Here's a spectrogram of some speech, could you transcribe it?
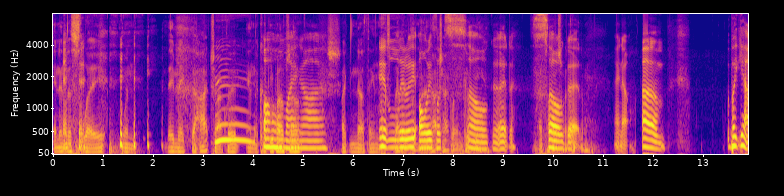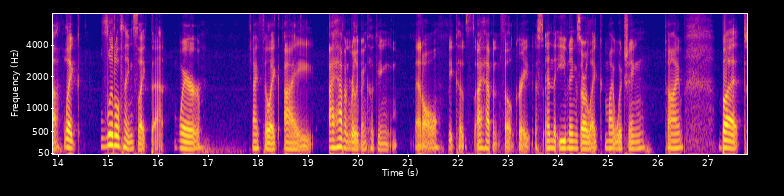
And in the sleigh when they make the hot chocolate and the cookie oh pops my out gosh. like nothing it literally always looks so good. That's so almost what I think good. I know. Um but yeah, like little things like that where I feel like I I haven't really been cooking at all because I haven't felt great. And the evenings are like my witching time. But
